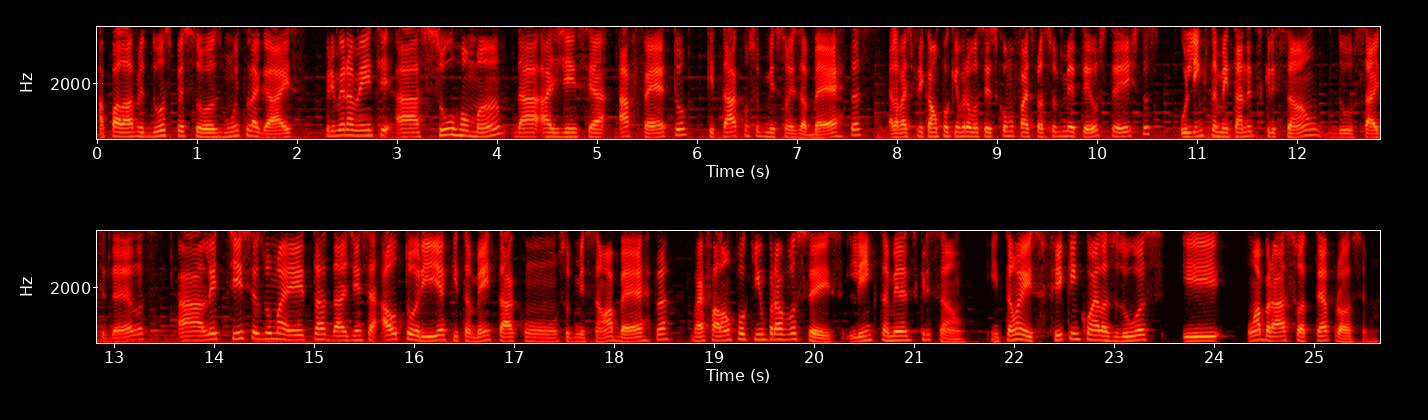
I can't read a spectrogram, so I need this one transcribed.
a palavra de duas pessoas muito legais Primeiramente, a Sul Roman, da agência Afeto, que tá com submissões abertas. Ela vai explicar um pouquinho para vocês como faz para submeter os textos. O link também tá na descrição do site delas. A Letícia Zumaeta, da agência Autoria, que também tá com submissão aberta, vai falar um pouquinho para vocês. Link também na descrição. Então é isso, fiquem com elas duas e um abraço, até a próxima.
